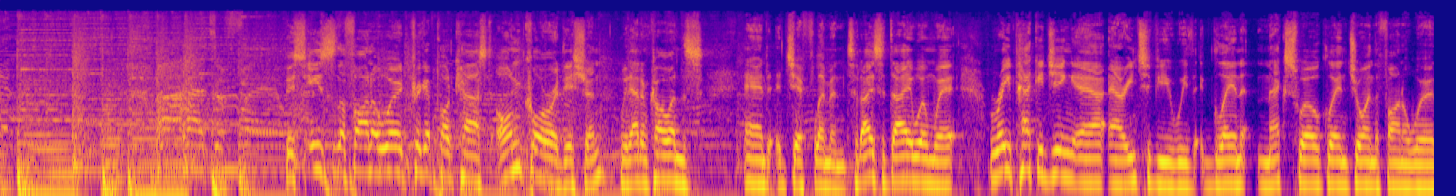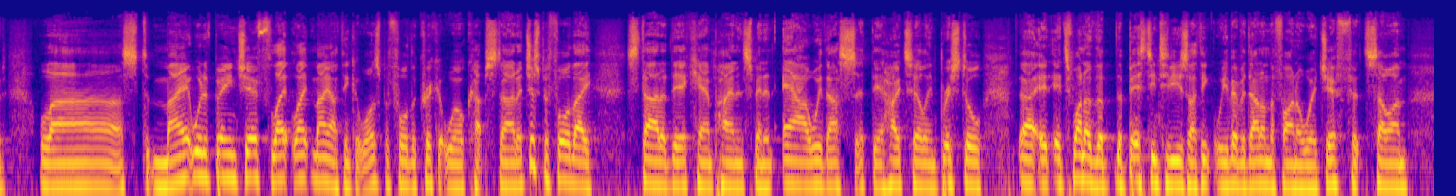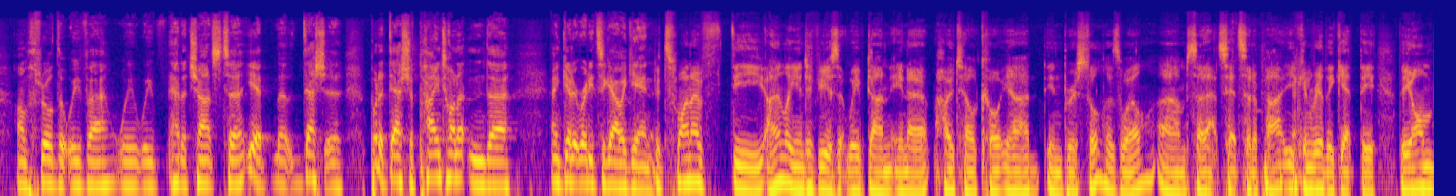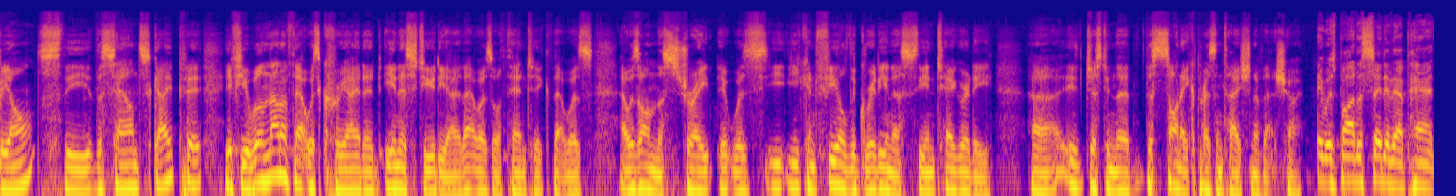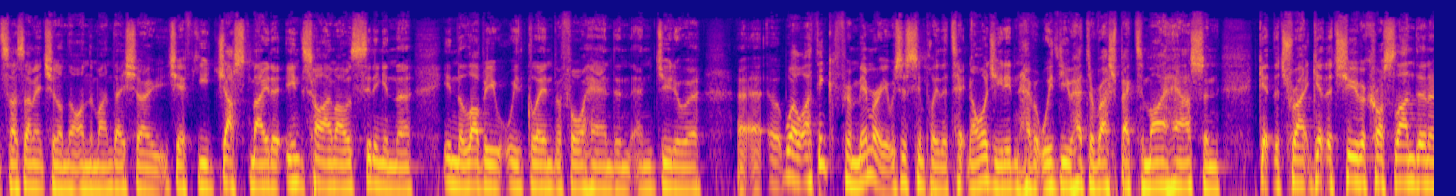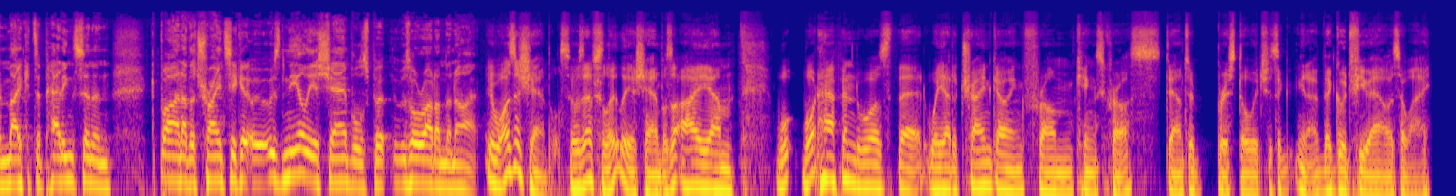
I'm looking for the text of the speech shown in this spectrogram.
This is the Final Word Cricket Podcast Encore Edition with Adam Collins and Jeff Lemon. Today's the day when we're repackaging our, our interview with Glenn Maxwell. Glenn joined the Final Word last May, it would have been, Jeff, late, late May, I think it was, before the Cricket World Cup started, just before they started their campaign and spent an hour with us at their hotel in Bristol. Uh, it, it's one of the, the best interviews I think we've ever done on the Final Word, Jeff. So I'm I'm thrilled that we've uh, we, we've had a chance to yeah dash a, put a dash of paint on it and uh, and get it ready to go again. It's one of the only interviews that we've done in a hotel courtyard in Bristol as well. Um, so that sets it apart. You can really get the, the ambience, the, the soundscape, if you will. None of that was created in a studio. That was authentic. That was, that was on the street. It was, you, you can feel the grittiness, the integrity, uh, it, just in the, the sonic presentation of that show. It was by the seat of our pants, as I mentioned on the on the Monday show, Jeff. You just made it in time. I was sitting in the in the lobby with Glenn beforehand, and, and due to a, a, a well, I think from memory, it was just simply the technology. You didn't have it with you. Had to rush back to my house and get the get the tube across London, and make it to Paddington, and buy another train ticket. It was nearly a shambles, but it was all right on the night. It was a shambles. It was absolutely a shambles. I um, w- what happened was that we had a train going from King's Cross down to Bristol, which is a you know a good few hours away,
